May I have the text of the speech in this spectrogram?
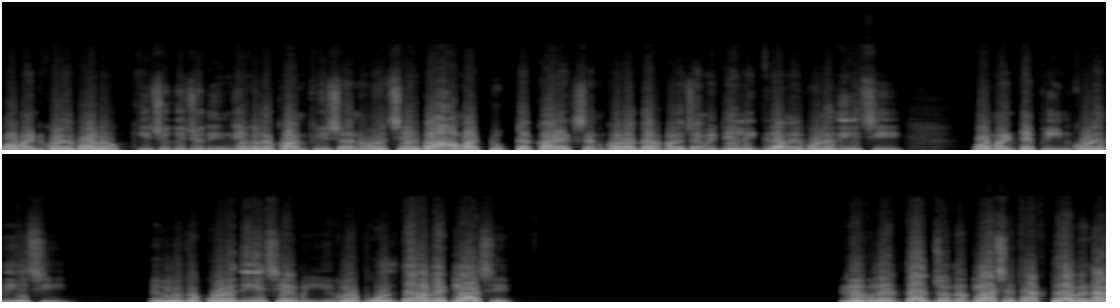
কমেন্ট করে বলো। কিছু কিছু দিন যেগুলো কনফিউশন হয়েছে বা আমার টুকটাক কারেকশন করার দরকার হয়েছে, আমি টেলিগ্রামে বলে দিয়েছি কমেন্টে পিন করে দিয়েছি। এগুলো তো করে দিয়েছি আমি। এগুলো বলতে হবে ক্লাসে রেগুলার তার জন্য ক্লাসে থাকতে হবে না?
